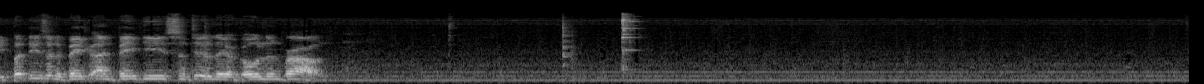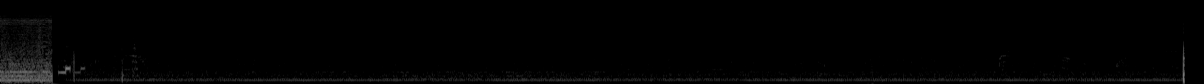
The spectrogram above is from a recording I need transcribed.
We put these in the baker and bake these until they are golden brown.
